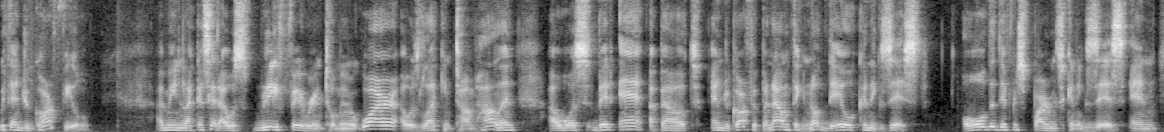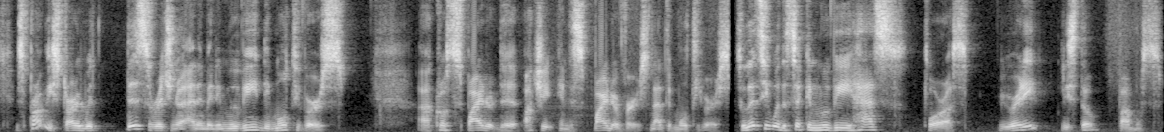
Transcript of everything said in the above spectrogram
with Andrew Garfield. I mean, like I said, I was really favoring Tobey Maguire. I was liking Tom Holland. I was a bit eh about Andrew Garfield, but now I'm thinking, no, they all can exist. All the different Spider-Mans can exist, and it's probably started with this original animated movie, the multiverse. Uh, across the spider, the actually in the Spider Verse, not the multiverse. So let's see what the second movie has for us. You ready? Listo? Vamos.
